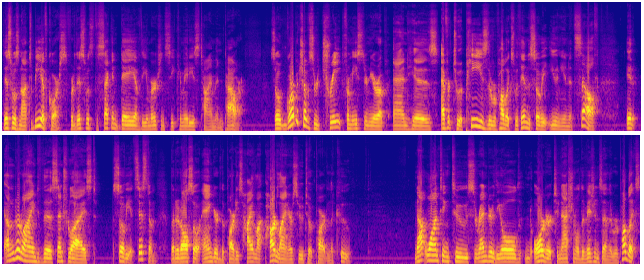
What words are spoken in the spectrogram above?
This was not to be, of course, for this was the second day of the Emergency Committee's time in power. So Gorbachev's retreat from Eastern Europe and his effort to appease the republics within the Soviet Union itself, it underlined the centralized Soviet system, but it also angered the party's hardliners who took part in the coup. Not wanting to surrender the old order to national divisions and the republics,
